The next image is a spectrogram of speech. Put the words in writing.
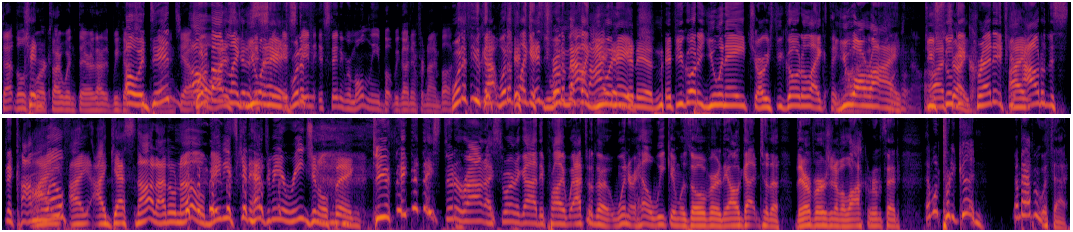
that those Can- worked. I went there. That we got. Oh, it did? nines, Yeah. Oh, What about, like, gonna UNH? It's, What if- stand, it's standing room only, but we got in for nine bucks. What if you got? What if like Kids it's what if it's like UNH? If you go to UNH or if you go to like URI, do you Oh, still right. get credit if you're I- out of the, s- the I, Commonwealth? I I guess not. I don't know. Maybe it's gonna have to be a regional thing. Do you think that they stood around? I swear to God, they probably after the winter hell weekend was over and they all got into the their version of a locker room said that went pretty good. I'm happy with that.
